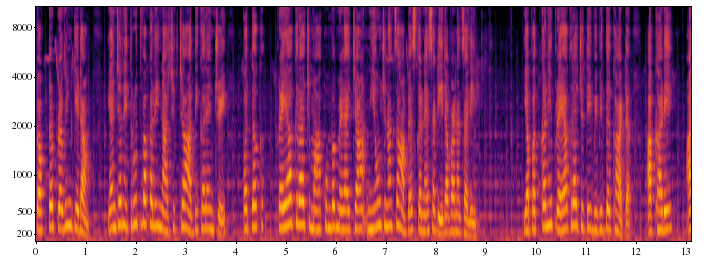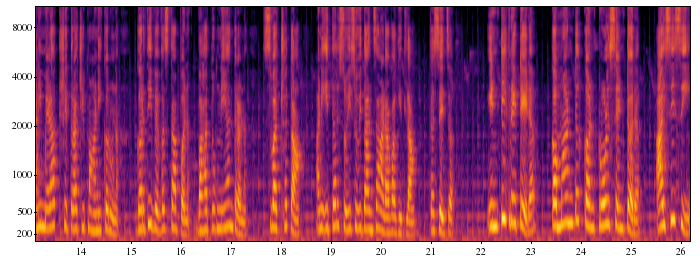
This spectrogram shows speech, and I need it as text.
डॉक्टर प्रवीण गेडाम यांच्या नेतृत्वाखाली नाशिकच्या अधिकाऱ्यांचे पथक प्रयागराज महाकुंभ मेळ्याच्या नियोजनाचा अभ्यास करण्यासाठी रवाना झाले. या पथकाने प्रयागराज येथे विविध घाट आखाडे आणि मेळा क्षेत्राची पाहणी करून गर्दी व्यवस्थापन वाहतूक नियंत्रण स्वच्छता आणि इतर सोयीसुविधांचा आढावा घेतला. तसेच integrated command control centre I C C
